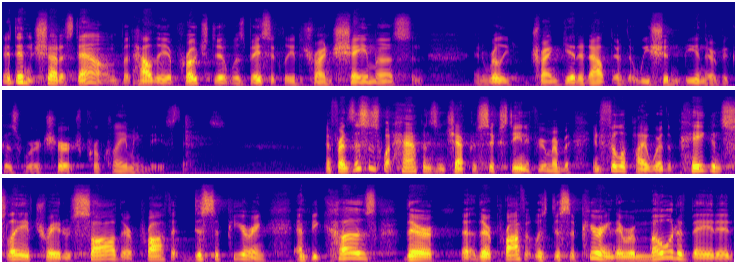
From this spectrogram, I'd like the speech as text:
It didn't shut us down, but how they approached it was basically to try and shame us and, and really try and get it out there that we shouldn't be in there because we're a church proclaiming these things. Now, friends, this is what happens in chapter 16, if you remember, in Philippi, where the pagan slave traders saw their profit disappearing. And because their uh, their profit was disappearing, they were motivated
